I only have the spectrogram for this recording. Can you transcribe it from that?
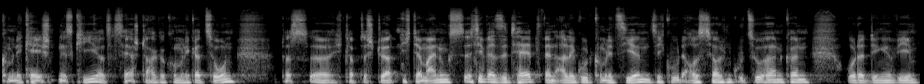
Communication is key, also sehr starke Kommunikation. Das, äh, ich glaube, das stört nicht der Meinungsdiversität, wenn alle gut kommunizieren, sich gut austauschen, gut zuhören können. Oder Dinge wie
